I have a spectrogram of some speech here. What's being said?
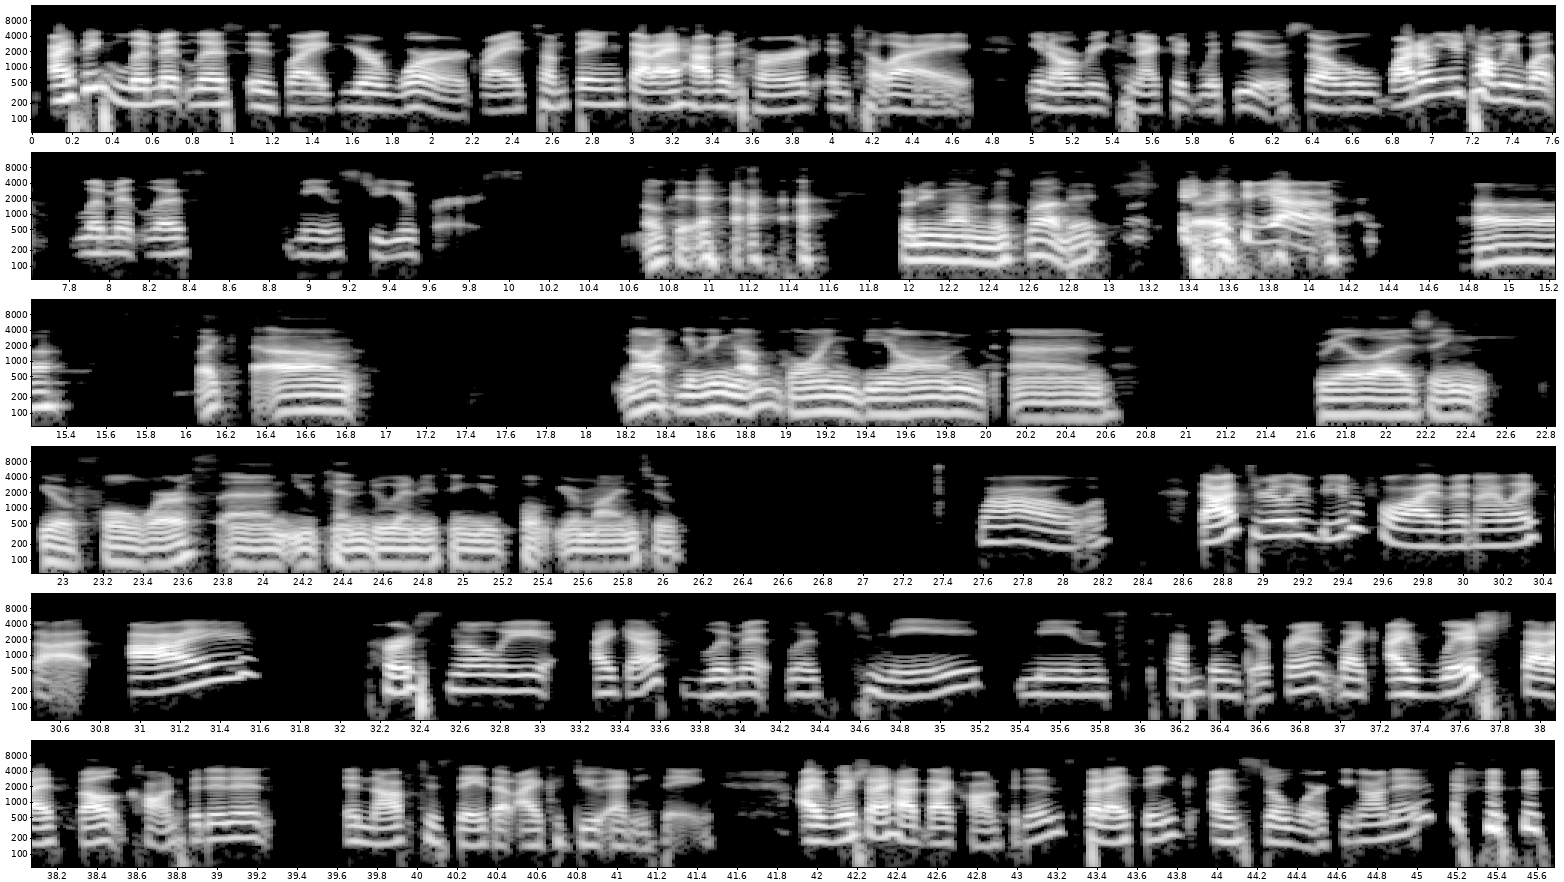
I think limitless is like your word, right? Something that I haven't heard until I, you know, reconnected with you. So why don't you tell me what limitless means to you first? Okay, putting on the spot, eh? Yeah. uh, like um, not giving up, going beyond, and realizing your full worth, and you can do anything you put your mind to. Wow. That's really beautiful, Ivan. I like that. I personally, I guess limitless to me means something different. Like I wish that I felt confident enough to say that I could do anything. I wish I had that confidence, but I think I'm still working on it.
